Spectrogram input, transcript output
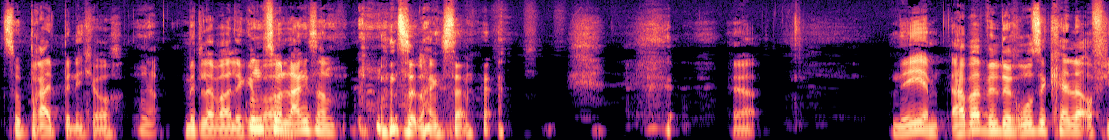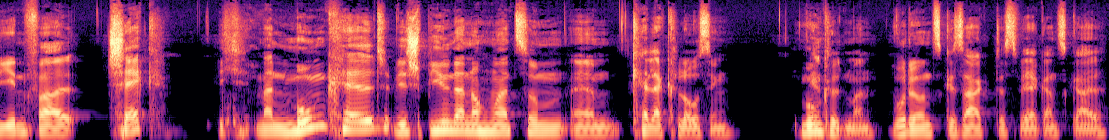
So breit bin ich auch Ja. mittlerweile geworden. Und so langsam. Und so langsam. ja. Nee, aber Wilde Rose Keller auf jeden Fall check. Ich, man munkelt, wir spielen dann nochmal zum ähm, Keller-Closing. Munkelt man. Wurde uns gesagt, das wäre ganz geil.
